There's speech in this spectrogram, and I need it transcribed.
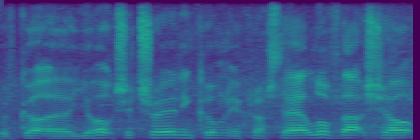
We've got a Yorkshire Trading Company across there. Love that shop.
